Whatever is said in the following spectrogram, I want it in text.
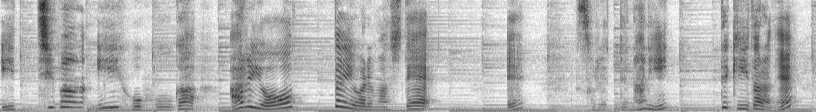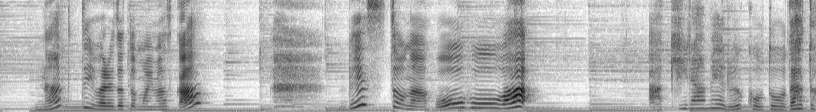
一番いい方法があるよって言われまして。えそれって何？って聞いたらね何て言われたと思いますか？ベストな方法は諦めることだと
